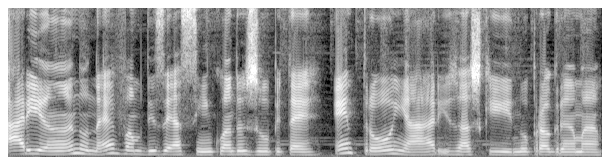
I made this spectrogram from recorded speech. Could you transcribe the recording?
ariano, né? Vamos dizer assim, quando Júpiter entrou em Ares, acho que no programa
